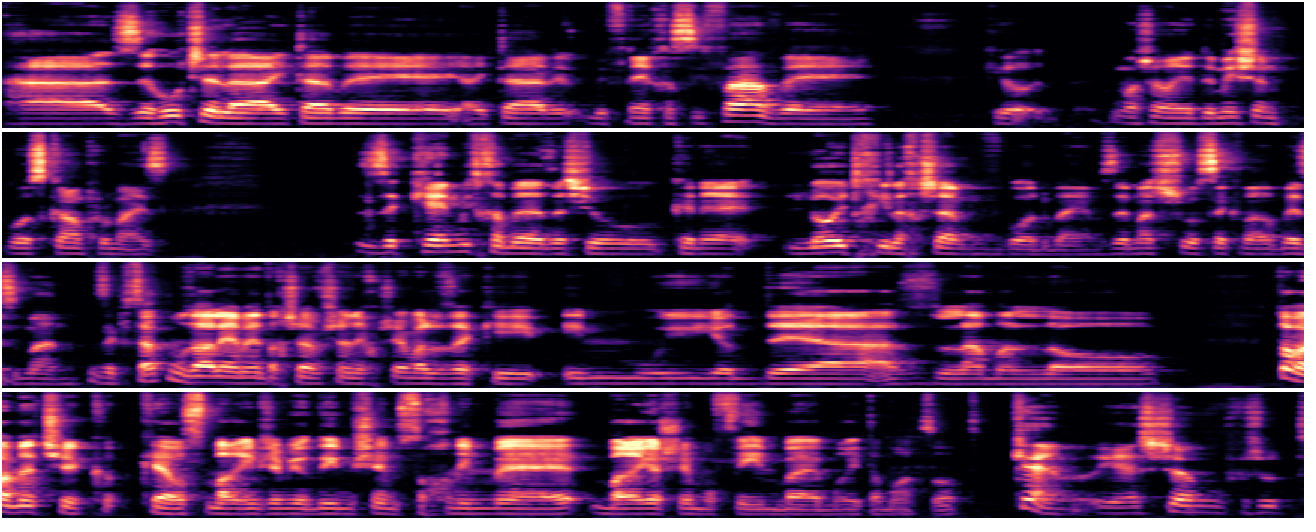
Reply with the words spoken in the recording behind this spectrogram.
והזהות שלה הייתה, ב... הייתה בפני חשיפה וכאילו כמו שאומרים the mission was compromised. זה כן מתחבר לזה שהוא כנראה לא התחיל עכשיו לבגוד בהם זה משהו שהוא עושה כבר הרבה זמן. זה קצת מוזר לי האמת עכשיו שאני חושב על זה כי אם הוא יודע אז למה לא... טוב האמת שכאוס מראים שהם יודעים שהם סוכנים אה, ברגע שהם מופיעים בברית המועצות. כן, יש שם פשוט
